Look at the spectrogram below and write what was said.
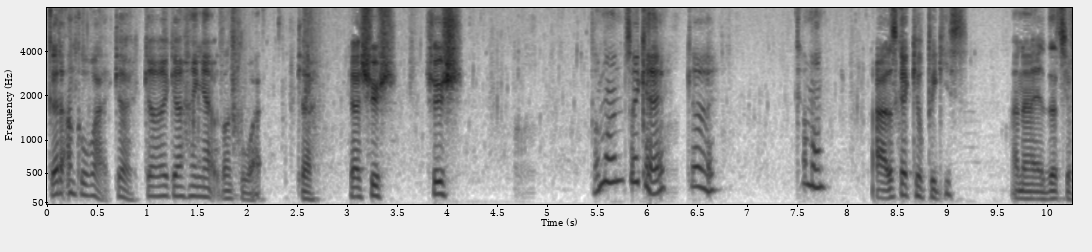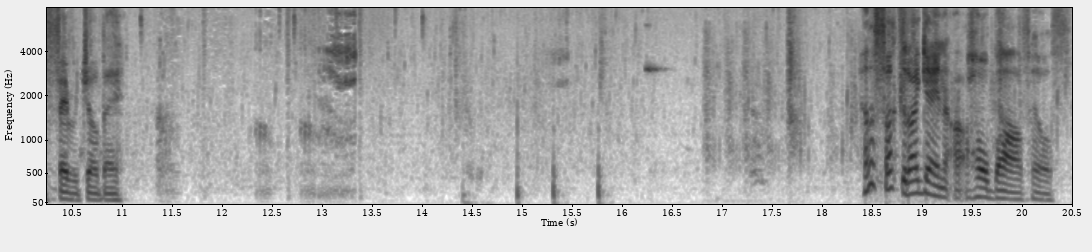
Go to Uncle White. Go, go, go. Hang out with Uncle White. Go, go. Shush, shush. Come on, it's okay. Go. Come on. Alright, let's go kill piggies. I know that's your favorite job, eh? How the fuck did I gain a whole bar of health?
